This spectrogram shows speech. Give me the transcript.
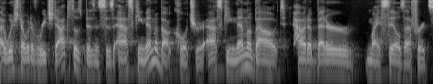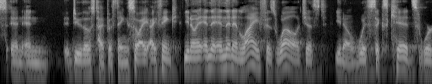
I wished I would have reached out to those businesses, asking them about culture, asking asking them about how to better my sales efforts and and do those type of things. So I, I, think, you know, and, and then in life as well, just, you know, with six kids, we're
